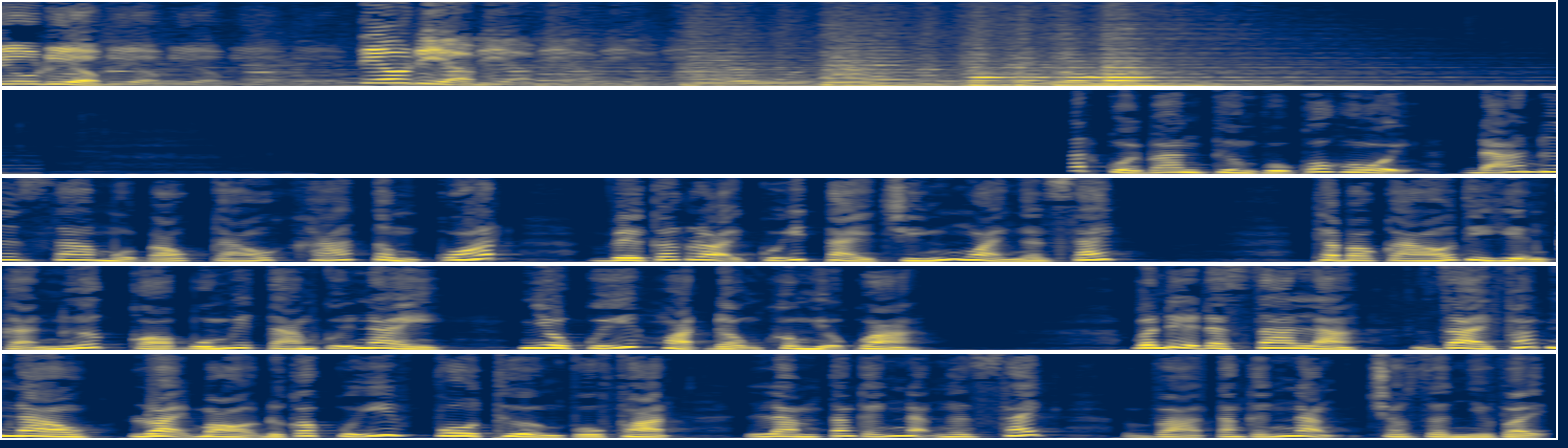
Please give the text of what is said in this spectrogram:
Tiêu điểm. Tiêu điểm. của Ban Thường vụ Quốc hội đã đưa ra một báo cáo khá tổng quát về các loại quỹ tài chính ngoài ngân sách. Theo báo cáo thì hiện cả nước có 48 quỹ này, nhiều quỹ hoạt động không hiệu quả. Vấn đề đặt ra là giải pháp nào loại bỏ được các quỹ vô thưởng vô phạt làm tăng gánh nặng ngân sách và tăng gánh nặng cho dân như vậy.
